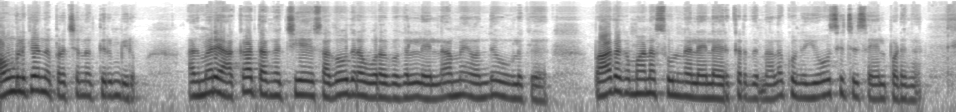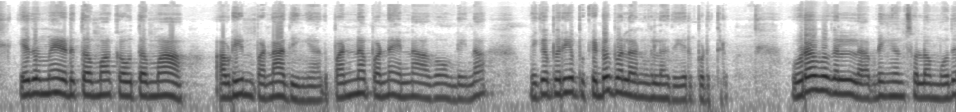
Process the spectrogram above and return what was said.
அவங்களுக்கே அந்த பிரச்சனை திரும்பிடும் அது மாதிரி அக்கா தங்கச்சி சகோதர உறவுகள் எல்லாமே வந்து உங்களுக்கு பாதகமான சூழ்நிலையில் இருக்கிறதுனால கொஞ்சம் யோசித்து செயல்படுங்க. எதுவுமே எடுத்தோமா கவுத்தோமா அப்படின்னு பண்ணாதீங்க. அது பண்ண பண்ண என்ன ஆகும் அப்படின்னா மிகப்பெரிய கெடுபலன்கள் அது ஏற்படுத்திடும். உறவுகள் அப்படிங்கன்னு சொல்லும் போது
